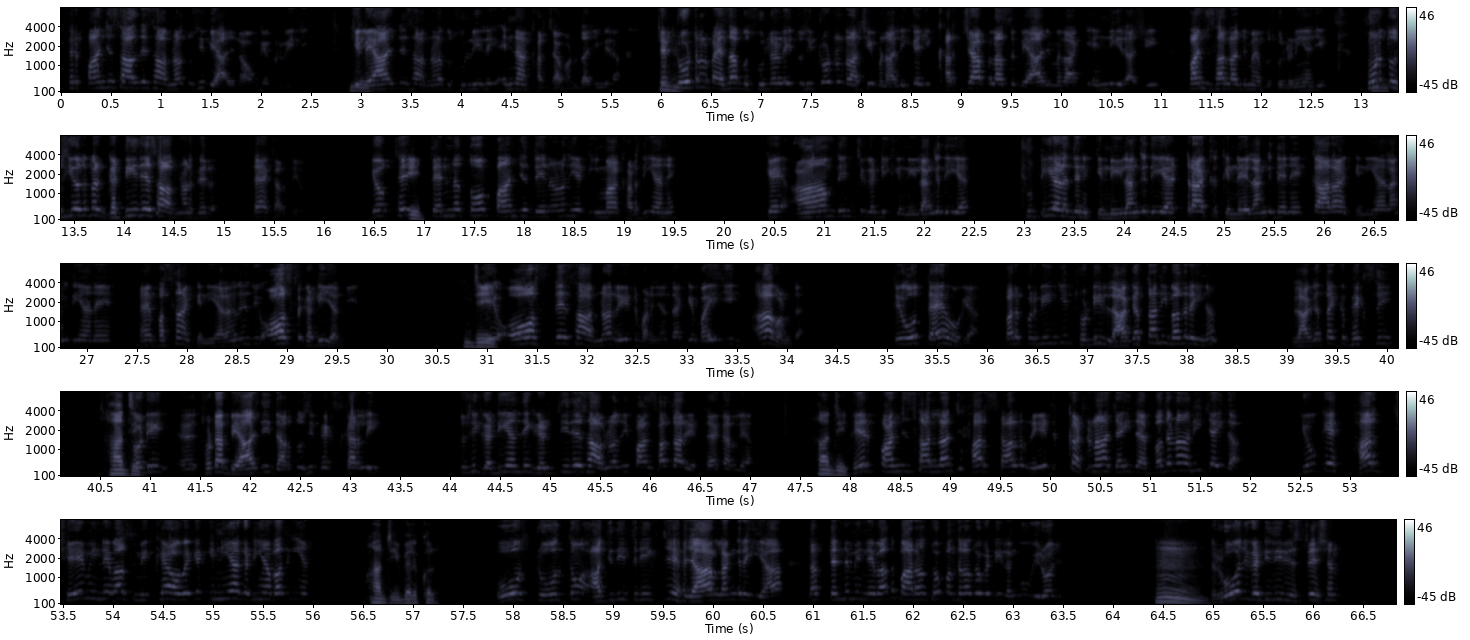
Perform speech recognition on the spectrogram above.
ਫਿਰ 5 ਸਾਲ ਦੇ ਹਿਸਾਬ ਨਾਲ ਤੁਸੀਂ ਵਿਆਜ ਲਾਓਗੇ ਪ੍ਰਵੀਨ ਜੀ। ਕਿ ਵਿਆਜ ਦੇ ਹਿਸਾਬ ਨਾਲ ਵਸੂਲੀ ਲਈ ਇੰਨਾ ਖਰਚਾ ਬਣਦਾ ਜੀ ਮੇਰਾ। ਤੇ ਟੋਟਲ ਪੈਸਾ ਵਸੂਲਣ ਲਈ ਤੁਸੀਂ ਟੋਟਲ ਰਾਸ਼ੀ ਬਣਾ ਲਈ ਕਿ ਜੀ ਖਰਚਾ ਪਲੱਸ ਵਿਆਜ ਮਿਲਾ ਕੇ ਇੰਨੀ ਰਾਸ਼ੀ 5 ਸਾਲਾਂ 'ਚ ਮੈਂ ਵਸੂਲਣੀ ਆ ਜੀ। ਹੁਣ ਤੁਸੀਂ ਉਹਦੇ ਪਰ ਗੱਡੀ ਦੇ ਹਿਸਾਬ ਨਾਲ ਫਿਰ ਤੈਅ ਕਰਦੇ ਹੋ ਕਿ ਉੱਥੇ 3 ਤੋਂ 5 ਦਿਨ ਉਹਨਾਂ ਦੀਆਂ ਟੀਮਾਂ ਖੜਦੀਆਂ ਨੇ ਕਿ ਆਮ ਦਿਨ 'ਚ ਗੱਡੀ ਕਿੰਨੀ ਲੰਘਦੀ ਹੈ ਛੁੱਟੀ ਵਾਲੇ ਦਿਨ ਕਿੰਨੀ ਲੰਘਦੀ ਹੈ ਟਰੱਕ ਕਿੰਨੇ ਲੰਘਦੇ ਨੇ ਕਾਰਾਂ ਕਿੰਨੀਆਂ ਲੰਘਦੀਆਂ ਨੇ ਐ ਬੱਸਾਂ ਕਿੰਨੀਆਂ ਲੰਘਦੀਆਂ ਜੀ ਔਸਤ ਕੱਢੀ ਜਾਂਦੀ ਹੈ। ਜੀ। ਇਹ ਔਸਤ ਦੇ ਹਿਸਾਬ ਨਾਲ ਰੇਟ ਬਣ ਜਾਂਦਾ ਕਿ ਬਾਈ ਜੀ ਆਹ ਬਣਦਾ। ਤੇ ਉਹ ਤੈਅ ਹੋ ਗਿਆ। ਪਰ ਪ੍ਰਵੀਨ ਜੀ ਤੁਹਾਡੀ ਲਾਗਤ ਤਾਂ ਨਹੀਂ ਵਧ ਰਹੀ ਨਾ? ਲਾਗਤ ਤਾਂ ਇੱਕ ਫਿਕਸ ਸੀ। ਹਾਂਜੀ। ਤੁਹਾਡੀ ਤੁਹਾਡਾ ਵਿਆਜ ਦੀ ਦਰ ਤੁਸੀਂ ਫਿਕਸ ਕਰ ਲਈ। ਤੁਸੀਂ ਗੱਡੀਆਂ ਦੀ ਗਿਣਤੀ ਦੇ ਹਿਸਾਬ ਨਾਲ ਤੁਸੀਂ 5 ਸਾਲ ਦਾ ਰੇਟ ਤੈਅ ਕਰ ਲਿਆ। ਹਾਂਜੀ। ਫਿਰ 5 ਸਾਲਾਂ 'ਚ ਹਰ ਸਾਲ ਰੇਟ ਘਟਣਾ ਚਾਹੀਦਾ ਵਧਣਾ ਨਹੀਂ ਚਾਹੀਦਾ। ਕਿਉਂਕਿ ਹਰ 6 ਮਹੀਨੇ ਬਾਅਦ ਸਮੀਖਿਆ ਹੋਵੇ ਕਿ ਕਿੰਨੀਆਂ ਗੱਡੀਆਂ ਵਧ ਗਈਆਂ। ਹਾਂਜੀ ਬਿਲਕੁਲ। ਉਸ ਟੋਲ ਤੋਂ ਅੱਜ ਦੀ ਤਰੀਕ 'ਚ 1000 ਲੰਘ ਰਹੀ ਆ ਤਾਂ 3 ਮਹੀਨੇ ਬਾਅਦ 1200 1500 ਗੱਡੀ ਲੰਘੂਗੀ ਰੋਜ਼। ਹੂੰ। ਰੋਜ਼ ਗੱਡੀ ਦੀ ਰਜਿਸਟ੍ਰੇਸ਼ਨ,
